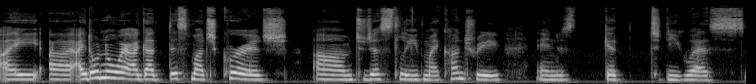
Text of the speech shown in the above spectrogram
I uh, I don't know where I got this much courage um, to just leave my country and just get to the U.S.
